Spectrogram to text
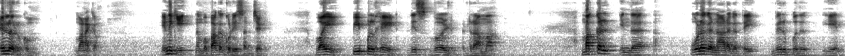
எல்லோருக்கும் வணக்கம். இன்னைக்கு நம்ம பார்க்கக்கூடிய subject why people hate this world drama மக்கள் இந்த உலக நாடகத்தை வெறுப்பது ஏன்?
